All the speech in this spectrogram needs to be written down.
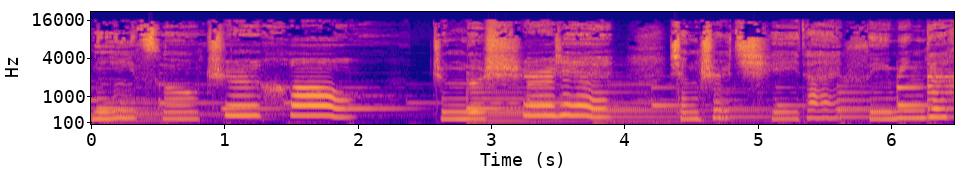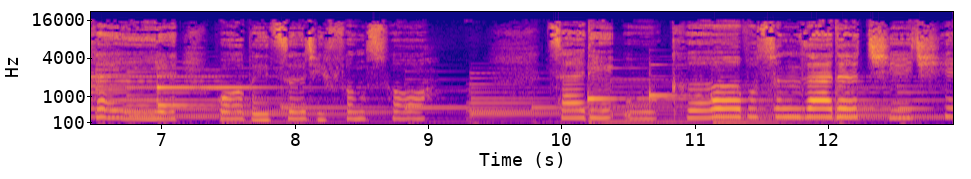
你走之后，整个世界像是期待黎明的黑夜，我被自己封锁在第五个不存在的季节，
